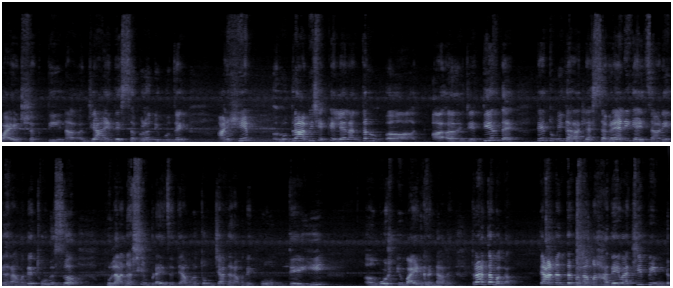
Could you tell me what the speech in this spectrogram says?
वाईट शक्ती ना जे आहे ते सगळं निघून जाईल. आणि हे रुद्र अभिषेक केल्यानंतर जे तीर्थ आहे ते तुम्ही घरातल्या सगळ्यांनी घ्यायचं आणि घरामध्ये थोडंसं फुलानं शिंपडायचं. त्यामुळे तुमच्या घरामध्ये कोणतेही गोष्टी वाईट घडणार नाही तर आता बघा त्यानंतर बघा महादेवाची पिंड.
